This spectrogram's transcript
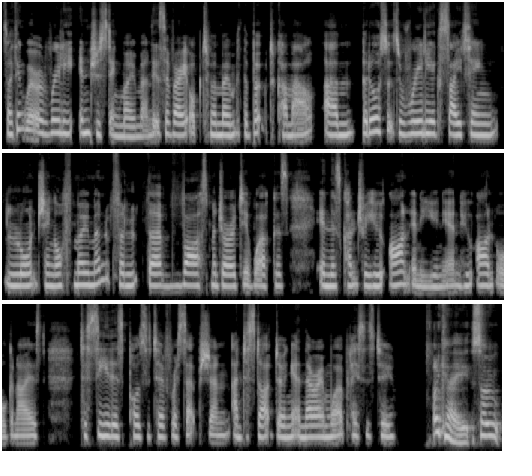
So I think we're at a really interesting moment. It's a very optimum moment for the book to come out, um, but also it's a really exciting launching off moment for the vast majority of workers in this country who aren't in a union, who aren't organised, to see this positive reception and to start doing it in their own workplaces too. Okay, so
